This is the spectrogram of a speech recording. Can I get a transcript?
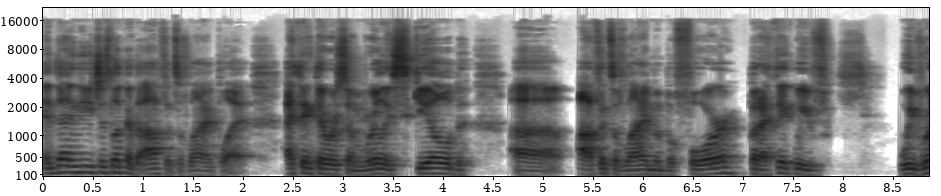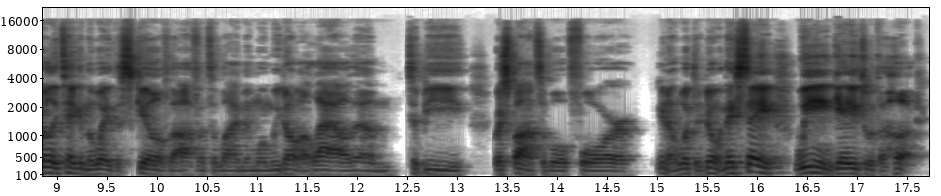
and then you just look at the offensive line play. I think there were some really skilled uh, offensive linemen before, but I think we've we've really taken away the skill of the offensive linemen when we don't allow them to be responsible for you know what they're doing. They say we engage with a hook,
